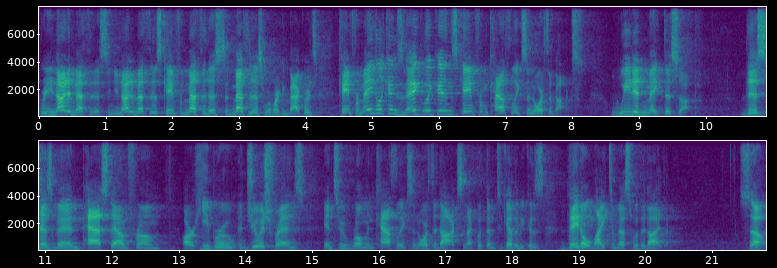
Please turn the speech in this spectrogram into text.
we're United Methodists, and United Methodists came from Methodists, and Methodists, we're working backwards, came from Anglicans, and Anglicans came from Catholics and Orthodox. We didn't make this up. This has been passed down from our Hebrew and Jewish friends into Roman Catholics and Orthodox, and I put them together because they don't like to mess with it either. So,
